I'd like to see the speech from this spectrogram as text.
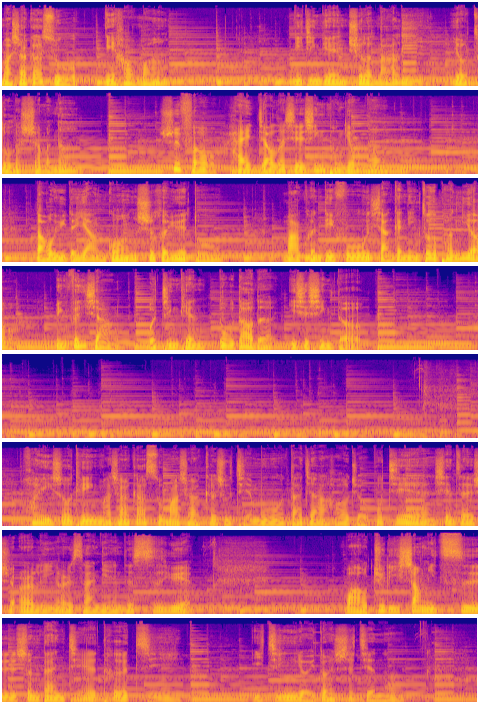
玛莎嘎苏，你好吗？你今天去了哪里？又做了什么呢？是否还交了些新朋友呢？岛屿的阳光适合阅读。马昆蒂夫想跟您做个朋友，并分享我今天读到的一些心得。欢迎收听马莎嘎苏马莎尔科书节目，大家好久不见！现在是二零二三年的四月，哇，距离上一次圣诞节特辑已经有一段时间了。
